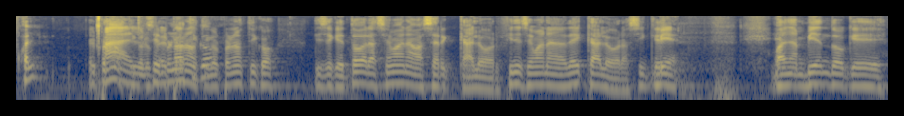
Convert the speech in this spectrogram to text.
¿Cuál? el Ah, pronóstico, el- el, sí, el el pronóstico. pronóstico, el pronóstico dice que toda la semana va a ser calor, fin de semana de calor, así que Bien. vayan viendo que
